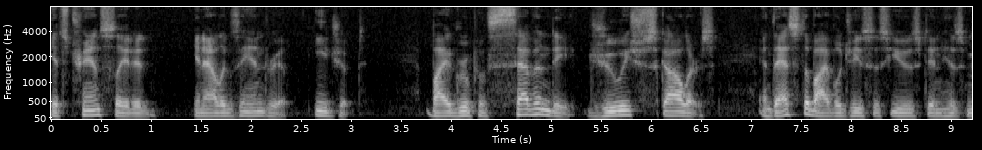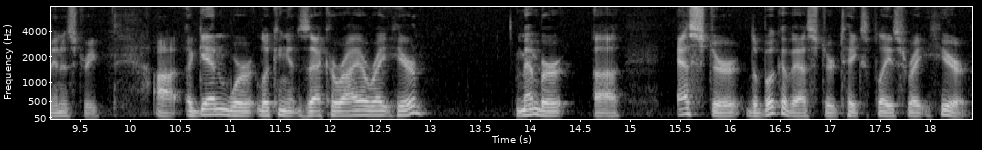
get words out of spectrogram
It's translated in Alexandria, Egypt, by a group of 70 Jewish scholars. And that's the Bible Jesus used in his ministry. Uh, again, we're looking at Zechariah right here. Remember, uh, Esther, the book of Esther, takes place right here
